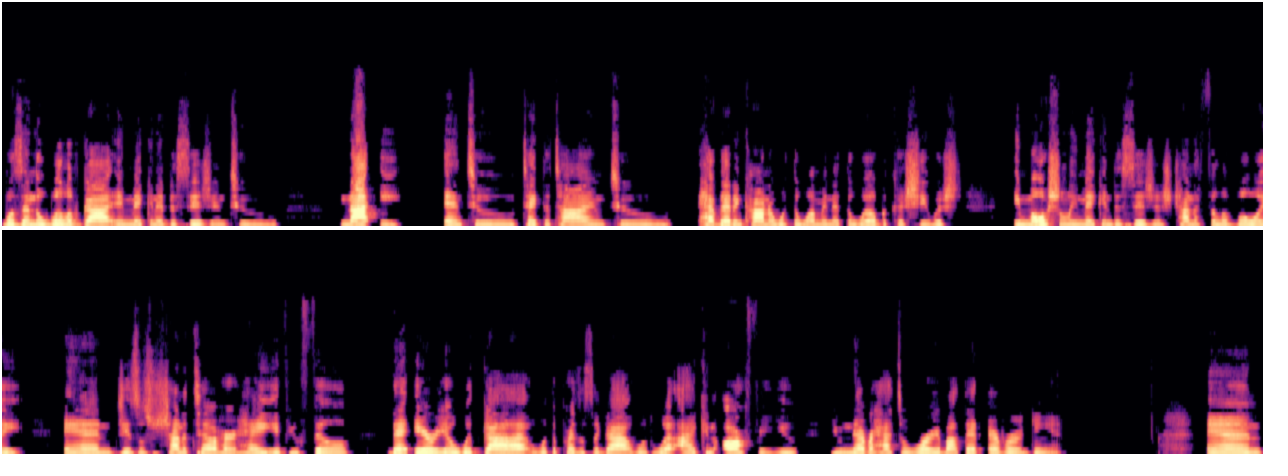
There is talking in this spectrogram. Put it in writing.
was in the will of God in making a decision to not eat and to take the time to have that encounter with the woman at the well because she was emotionally making decisions trying to fill a void and Jesus was trying to tell her, "Hey, if you fill that area with God, with the presence of God, with what I can offer you, you never have to worry about that ever again." And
